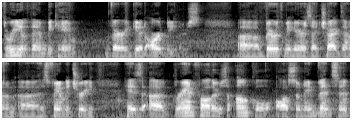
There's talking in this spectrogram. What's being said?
Three of them became very good art dealers. Uh, bear with me here as I track down uh, his family tree. His grandfather's uncle, also named Vincent,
